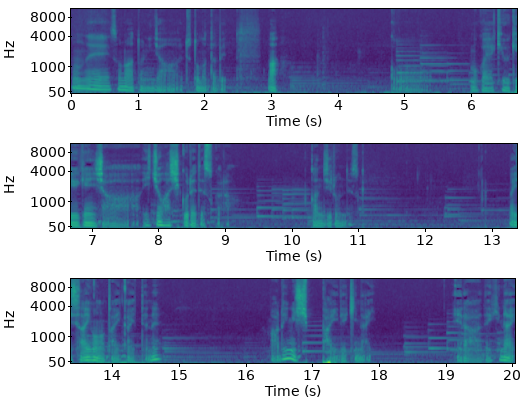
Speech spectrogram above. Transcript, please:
ほんでその後にじゃあちょっとまた別まあこう僕は野球経験者一応端くれですから感じるんですけど、まあ、最後の大会ってね、ある意味失敗できないエラーできないっ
